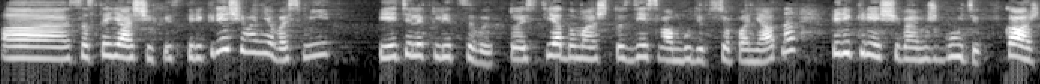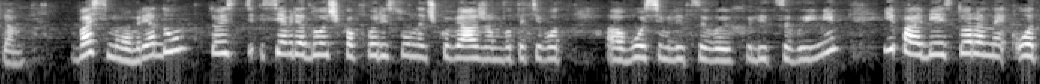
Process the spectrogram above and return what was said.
э, состоящих из перекрещивания 8 петелек лицевых. То есть я думаю, что здесь вам будет все понятно. Перекрещиваем жгутик в каждом восьмом ряду, то есть 7 рядочков по рисунку вяжем вот эти вот 8 а, лицевых лицевыми. И по обеих стороны от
